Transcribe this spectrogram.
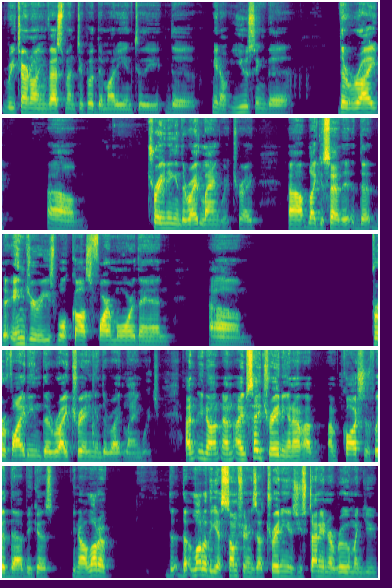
return on investment to put the money into the the you know using the the right um, training in the right language, right? Uh, like you said, the, the injuries will cost far more than um, providing the right training in the right language. And you know, and I say training, and I'm, I'm cautious with that because you know a lot of the, the, a lot of the assumption is that training is you stand in a room and you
